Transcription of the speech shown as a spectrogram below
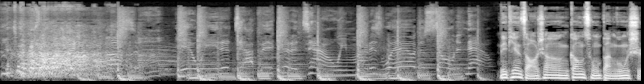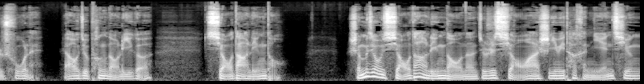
那天早上刚从办公室出来，然后就碰到了一个小大领导。什么叫小大领导呢？就是小啊，是因为他很年轻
